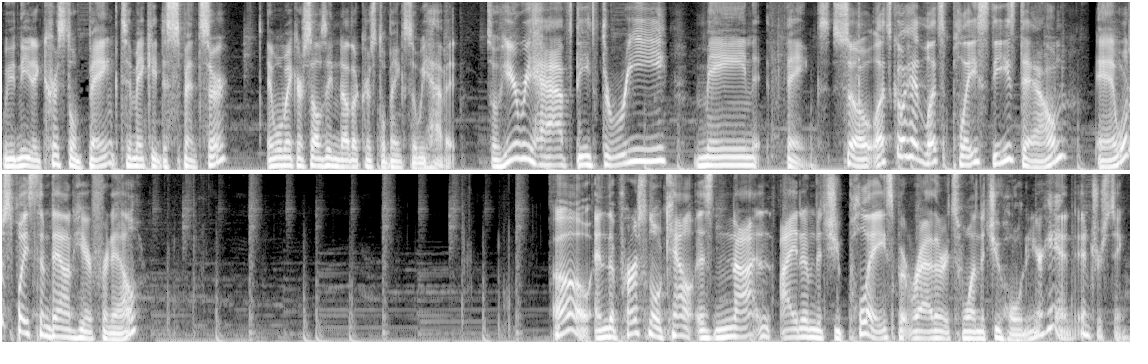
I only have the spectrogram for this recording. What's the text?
We need a crystal bank to make a dispenser. And we'll make ourselves another crystal bank so we have it. So here we have the three main things. So let's go ahead, let's place these down and we'll just place them down here for now. Oh, and the personal account is not an item that you place, but rather it's one that you hold in your hand. Interesting.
